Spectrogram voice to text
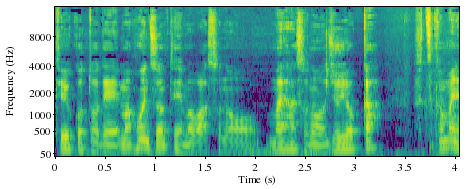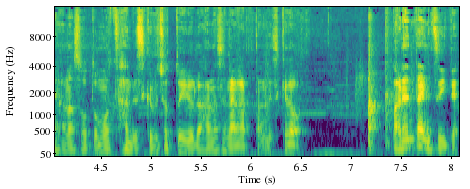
ということで、まあ本日のテーマは、その、前はその14日、2日前に話そうと思ったんですけど、ちょっといろいろ話せなかったんですけど、バレンタインについて、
